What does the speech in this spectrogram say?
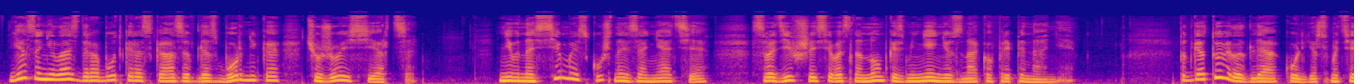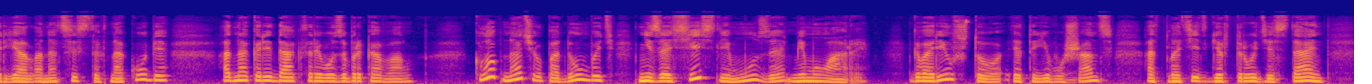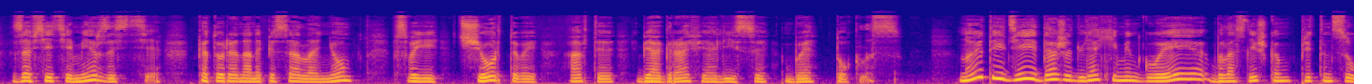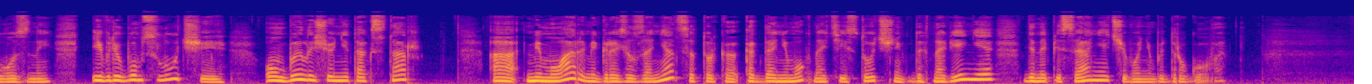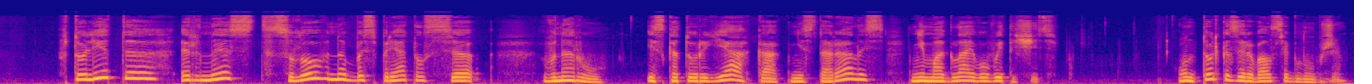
Я занялась доработкой рассказов для сборника Чужое сердце невыносимое скучное занятие, сводившееся в основном к изменению знаков препинания. Подготовила для Кольерс материал о нацистах на Кубе, однако редактор его забраковал. Клоп начал подумывать, не засесть ли ему за мемуары. Говорил, что это его шанс отплатить Гертруде Стайн за все те мерзости, которые она написала о нем в своей чертовой автобиография Алисы Б. Токлас. Но эта идея даже для Хемингуэя была слишком претенциозной, и в любом случае он был еще не так стар, а мемуарами грозил заняться только когда не мог найти источник вдохновения для написания чего-нибудь другого. В то лето Эрнест словно бы спрятался в нору, из которой я, как ни старалась, не могла его вытащить. Он только зарывался глубже.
